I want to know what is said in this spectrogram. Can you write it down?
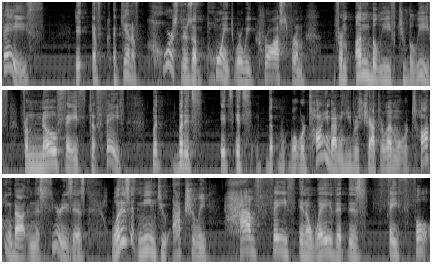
faith, it, if, again, of course, there's a point where we cross from, from unbelief to belief, from no faith to faith. But, but it's, it's, it's the, what we're talking about in Hebrews chapter 11, what we're talking about in this series is what does it mean to actually have faith in a way that is faithful?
